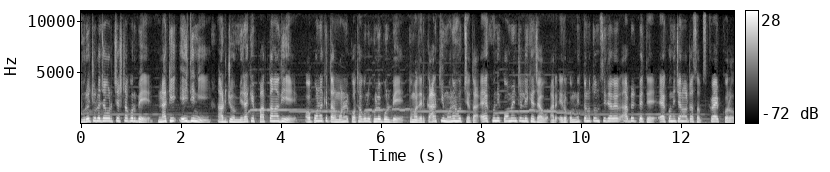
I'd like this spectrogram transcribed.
দূরে চলে যাওয়ার চেষ্টা করবে। নাকি এই দিনই আর্য মীরাকে পাত্তা না দিয়ে অপনাকে তার মনের কথাগুলো খুলে বলবে, তোমাদের কার কি মনে হচ্ছে তা এখনই কমেন্টে লিখে যাও। আর এরকম নিত্য নতুন সিরিয়ালের আপডেট পেতে এখনই চ্যানেলটা সাবস্ক্রাইব করো।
